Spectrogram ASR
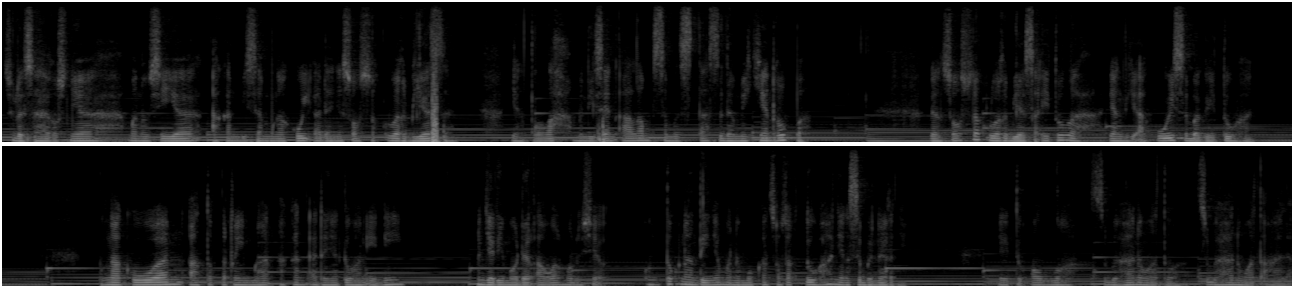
sudah seharusnya manusia akan bisa mengakui adanya sosok luar biasa yang telah mendesain alam semesta sedemikian rupa. Dan sosok luar biasa itulah yang diakui sebagai Tuhan Pengakuan atau penerimaan akan adanya Tuhan ini menjadi modal awal manusia untuk nantinya menemukan sosok Tuhan yang sebenarnya, yaitu Allah Subhanahu wa taala. Subhanahu wa taala.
